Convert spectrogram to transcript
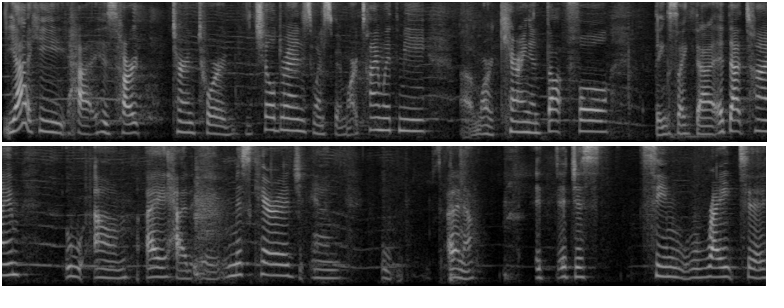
yeah, he had his heart turned toward the children. He wanted to spend more time with me, uh, more caring and thoughtful, things like that. At that time, um, I had a miscarriage, and I don't know. It it just seemed right to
